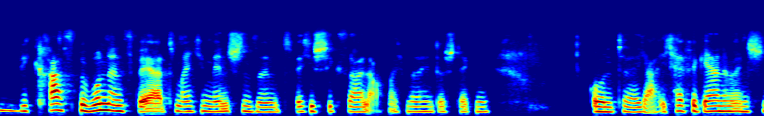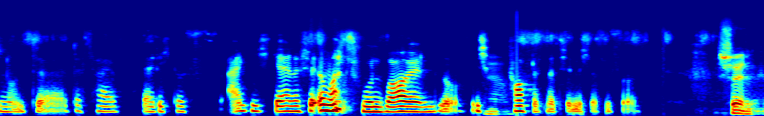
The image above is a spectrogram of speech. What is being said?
wie krass bewundernswert manche Menschen sind, welche Schicksale auch manchmal dahinter stecken. Und äh, ja, ich helfe gerne Menschen und äh, deshalb werde ich das eigentlich gerne für immer tun wollen. So, ich ja. hoffe es natürlich, dass es so ist. Schön.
